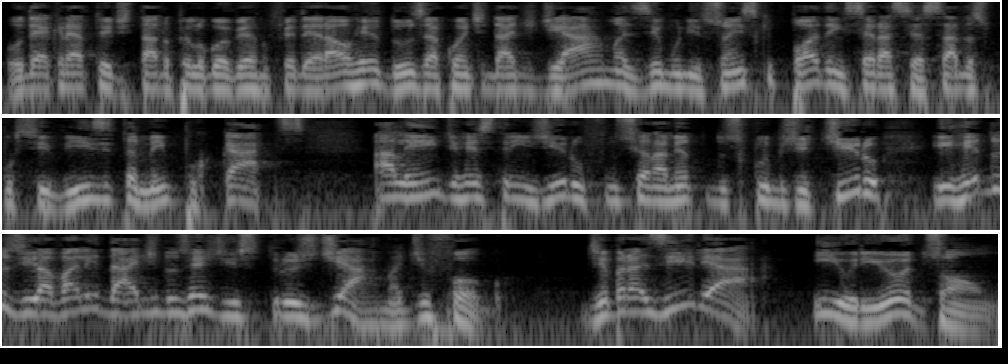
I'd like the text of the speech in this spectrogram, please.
O decreto editado pelo governo federal reduz a quantidade de armas e munições que podem ser acessadas por civis e também por CACs além de restringir o funcionamento dos clubes de tiro e reduzir a validade dos registros de arma de fogo. De Brasília, Yuri Hudson.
